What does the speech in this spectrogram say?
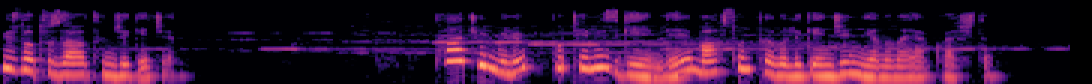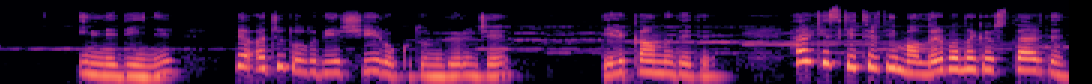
...136. Gece Tacülmülük bu temiz giyimli, mahzun tavırlı gencin yanına yaklaştı. İnlediğini ve acı dolu bir şiir okuduğunu görünce delikanlı dedi. Herkes getirdiği malları bana gösterdin.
